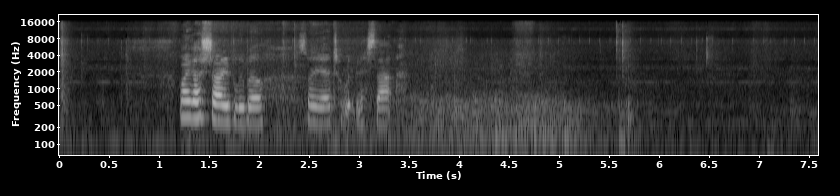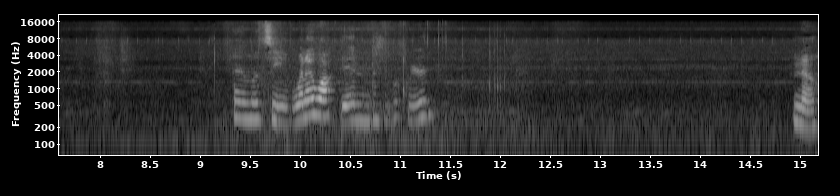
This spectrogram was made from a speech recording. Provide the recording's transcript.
Oh my gosh, sorry Bluebell. I had to witness that. And let's see, when I walked in, does it look weird? No.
